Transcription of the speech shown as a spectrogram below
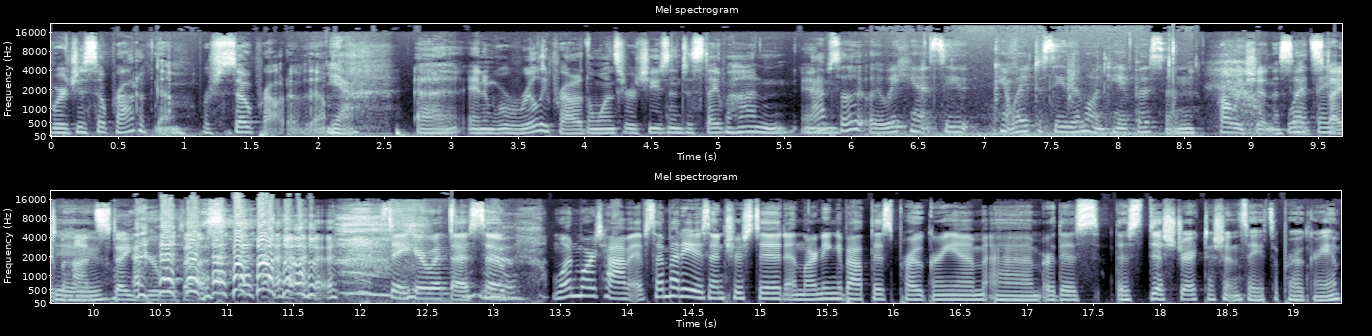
we're just so proud of them. We're so proud of them. Yeah. Uh, and we're really proud of the ones who are choosing to stay behind. And Absolutely, we can't see, can't wait to see them on campus and Probably shouldn't have said stay do. behind. Stay here with us. stay here with us. So, Yeah. one more time, if somebody is interested in learning about this program um, or this this district, I shouldn't say it's a program,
